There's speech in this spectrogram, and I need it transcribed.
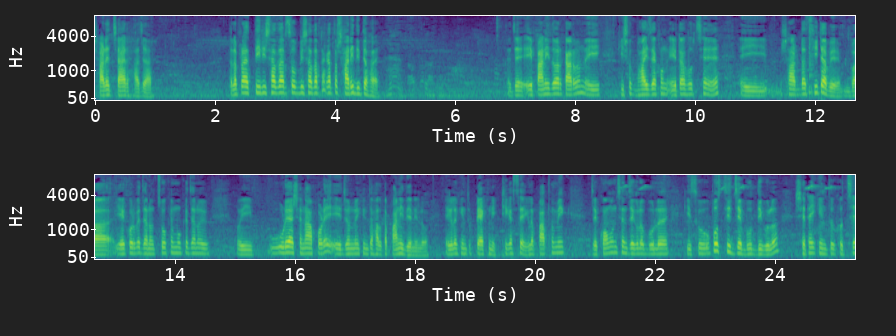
সাড়ে চার হাজার। তাহলে প্রায় তিরিশ হাজার, চব্বিশ হাজার টাকা তো সারই দিতে হয়। যে এই পানি দেওয়ার কারণ, এই কৃষক ভাই যখন এটা হচ্ছে, এই সারটা ছিটাবে বা ইয়ে করবে যেন চোখে মুখে যেন ওই উড়ে আসে না পড়ে, এই জন্যই কিন্তু হালকা পানি দিয়ে নিল। এগুলো কিন্তু টেকনিক ঠিক আছে? এগুলো প্রাথমিক যে কমন সেন্স যেগুলো বলে কিছু উপস্থিত যে বুদ্ধিগুলো, সেটাই কিন্তু হচ্ছে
